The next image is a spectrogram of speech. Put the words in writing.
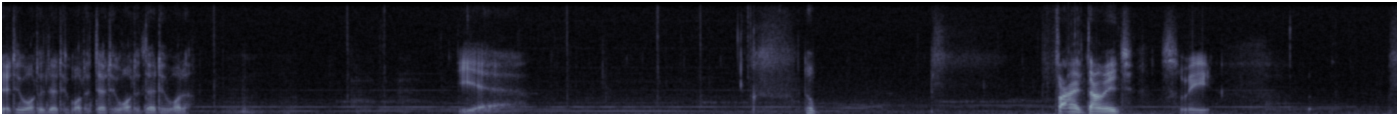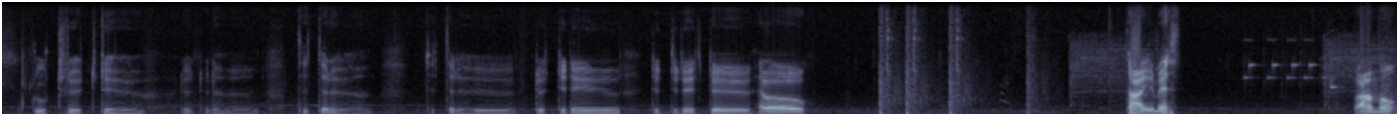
Dirty water, dirty water, dirty water, dirty water. Yeah. Nope. Five damage. Sweet. Hello. Hi, you missed. But I'm not.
